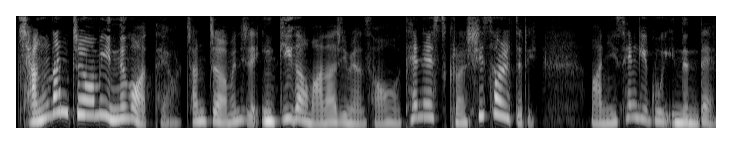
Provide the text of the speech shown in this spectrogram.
장단점이 있는 것 같아요. 장점은 이제 인기가 많아지면서 테니스 그런 시설들이 많이 생기고 있는데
